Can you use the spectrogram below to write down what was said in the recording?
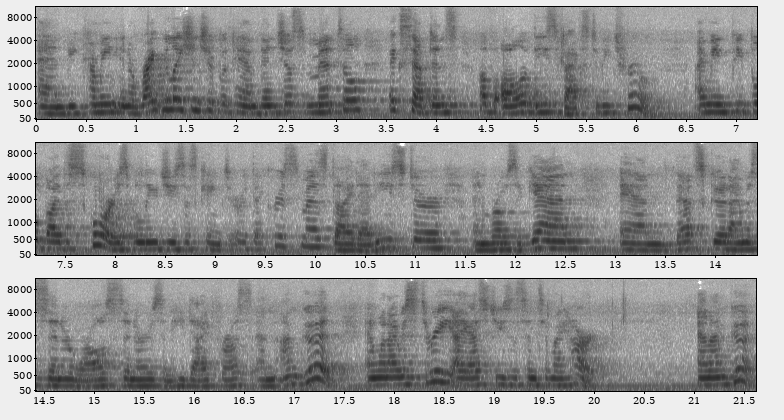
and becoming in a right relationship with Him than just mental acceptance of all of these facts to be true. I mean, people by the scores believe Jesus came to earth at Christmas, died at Easter, and rose again. And that's good. I'm a sinner. We're all sinners, and He died for us, and I'm good. And when I was three, I asked Jesus into my heart, and I'm good.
